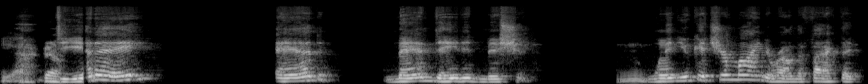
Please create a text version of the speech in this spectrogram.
Yeah. yeah. DNA and mandated mission. Mm. When you get your mind around the fact that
